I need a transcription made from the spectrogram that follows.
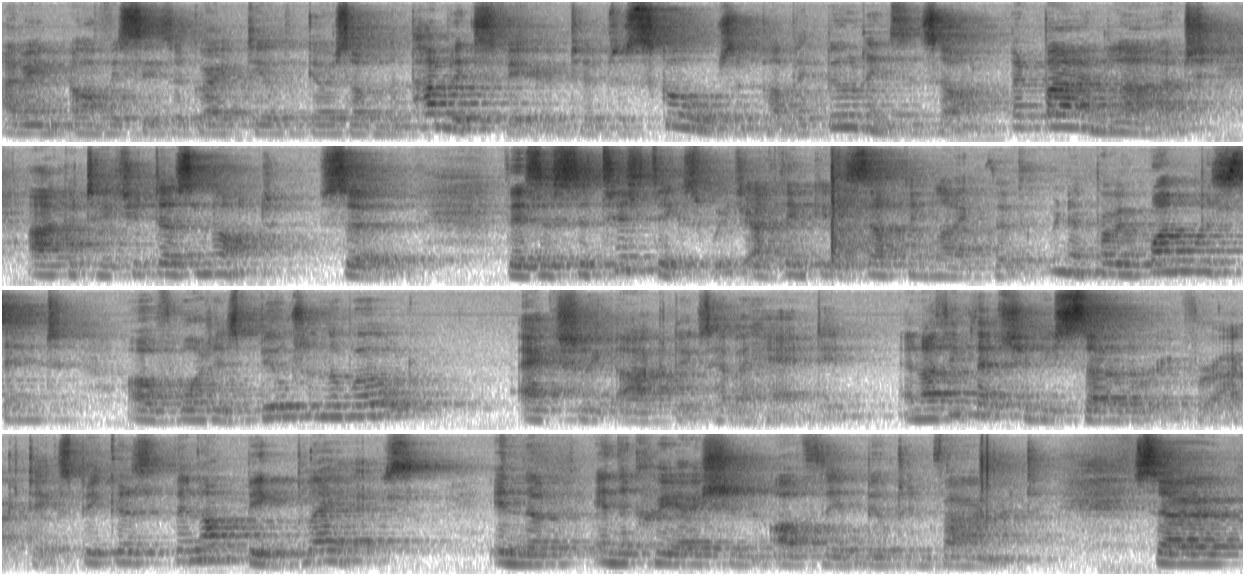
I mean, obviously there's a great deal that goes on in the public sphere in terms of schools and public buildings and so on, but by and large, architecture does not serve. There's a statistics which I think is something like that, you know, probably 1% of what is built in the world, actually architects have a hand in. And I think that should be sobering for architects because they're not big players in the, in the creation of the built environment. So,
